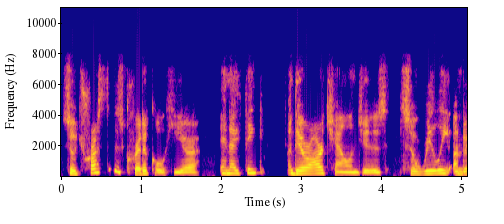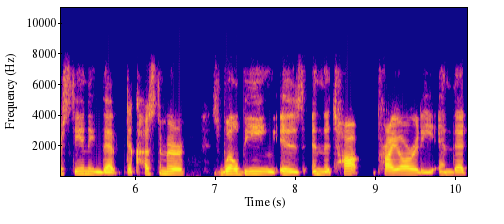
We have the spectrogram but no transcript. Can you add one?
So, trust is critical here. And I think there are challenges. So, really understanding that the customer's well-being is in the top priority and that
